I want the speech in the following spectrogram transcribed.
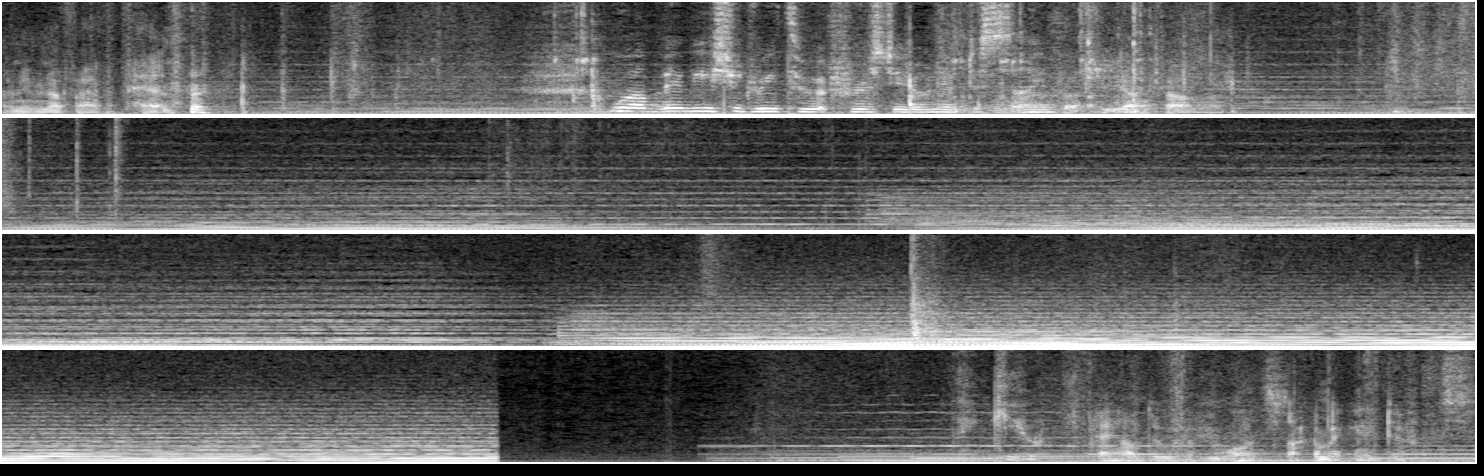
don't even know if I have a pen. Well, maybe you should read through it first. You don't have to sign. I found one. Do whatever you want. It's not gonna make any difference.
